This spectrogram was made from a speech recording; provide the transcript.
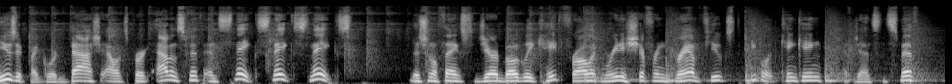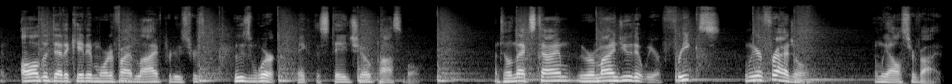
Music by Gordon Bash, Alex Burke, Adam Smith, and Snakes, Snakes, Snakes. Additional thanks to Jared Bogley, Kate Frolick, Marina Schifrin, Graham Fuchs, the people at King King, and Jensen Smith, and all the dedicated Mortified Live producers whose work make the stage show possible. Until next time, we remind you that we are freaks, and we are fragile, and we all survive.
